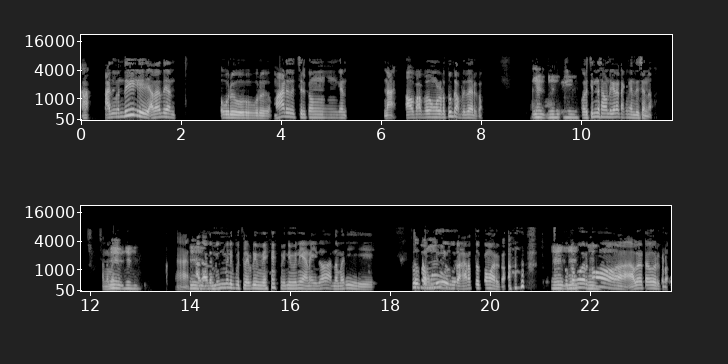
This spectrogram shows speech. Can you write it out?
அ- அது வந்து அதாவது ஒரு ஒரு மாடு வச்சிருக்கவங்க நான் அவ- உங்களோட தூக்கம் அப்படிதான் இருக்கும். ஒரு சின்ன சவுண்டு கேட்டா டக்குன்னு எந்திரிச்சிடணும் அந்த மாதிரி. அது அந்த மின்மினி பூச்சில எப்படி மி- மின்னி மின்னி அணையுதோ அந்த மாதிரி தூக்கம் வந்து ஒரு அரை தூக்கமா இருக்கும். தூக்கமும் இருக்கும் அலர்ட்டாவும் இருக்கணும்.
